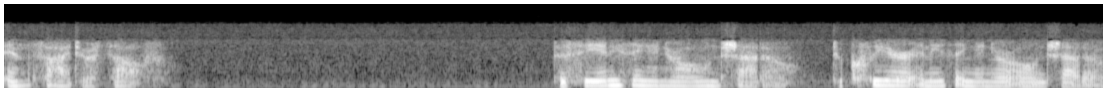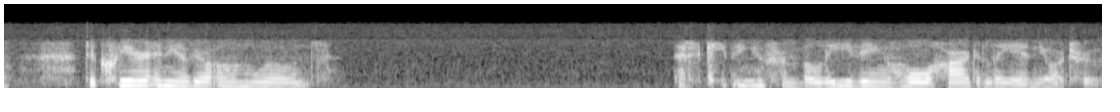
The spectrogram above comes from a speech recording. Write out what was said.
inside yourself to see anything in your own shadow, to clear anything in your own shadow, to clear any of your own wounds that is keeping you from believing wholeheartedly in your truth.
